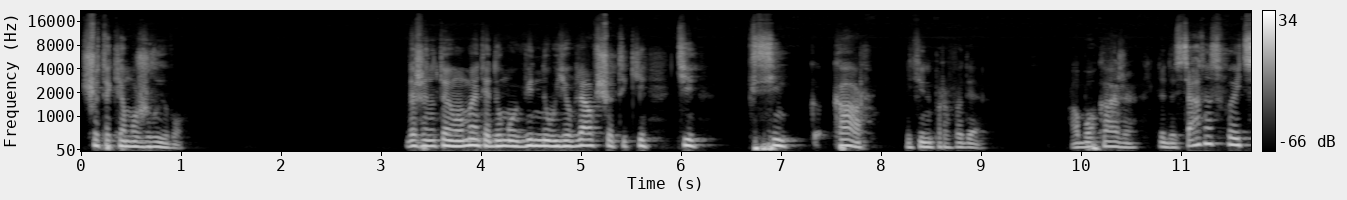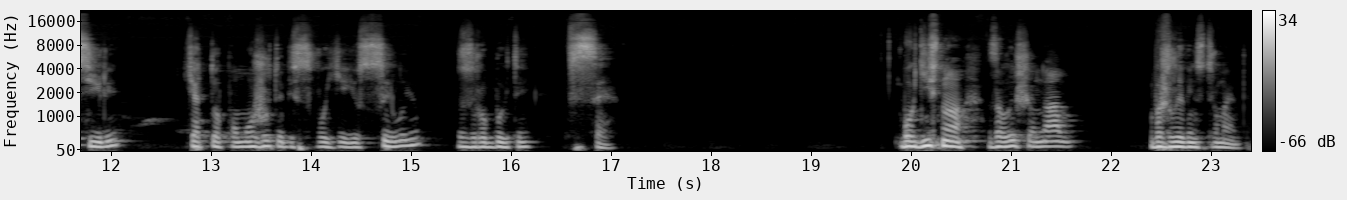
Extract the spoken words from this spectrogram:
що таке можливо. Навіть на той момент, я думаю, він не уявляв, що такі ті сім кар, які він проведе. А Бог каже: для досягнення своєї цілі, я допоможу тобі своєю силою зробити все. Бог дійсно залишив нам важливі інструменти.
